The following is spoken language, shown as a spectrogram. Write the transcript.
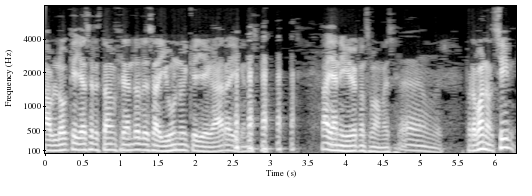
habló que ya se le estaba enfriando el desayuno y que llegara y que no sé. Ah, ya ni vive con su mamá ese. Eh, hombre. Pero bueno, sí,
